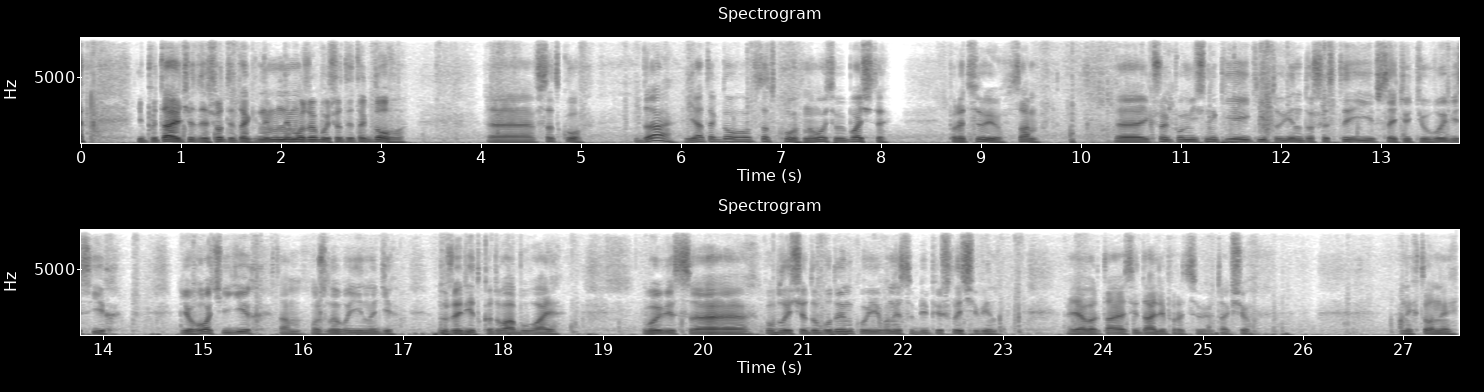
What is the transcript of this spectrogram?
і питають, що ти, так, не, не може бути, що ти так довго е, в садку. Да, я так довго в садку. Ну ось ви бачите, працюю сам. Е, якщо помічник є, який, то він до шести і все тютю. Вивіз їх, його чи їх, там, можливо, іноді дуже рідко два буває. Вивіз е, поближче до будинку і вони собі пішли, чи він. А я вертаюсь і далі працюю. Так що ніхто не,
